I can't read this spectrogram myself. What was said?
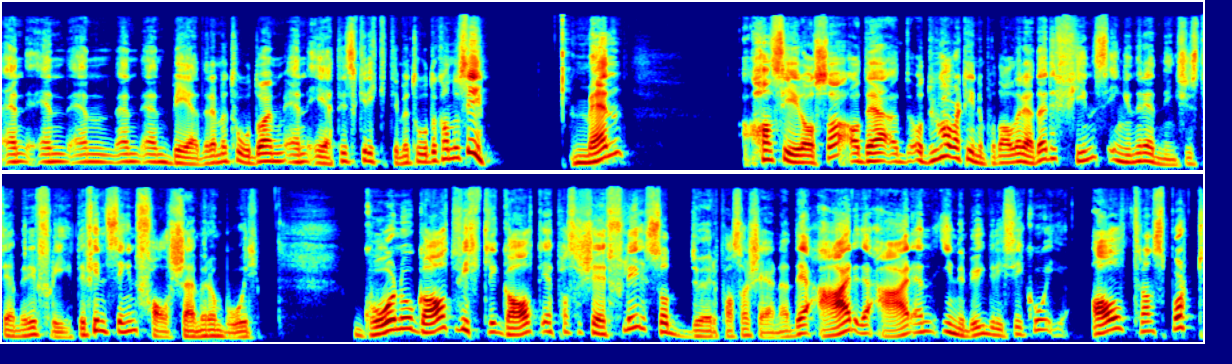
en, en, en, en, bedre metode, og en, en etisk riktig metode, kan du si. Men han sier også, og, det, og du har vært inne på det allerede, det fins ingen redningssystemer i fly. Det fins ingen fallskjermer om bord. Går noe galt, virkelig galt, i et passasjerfly, så dør passasjerene. Det er, det er en innebygd risiko i all transport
